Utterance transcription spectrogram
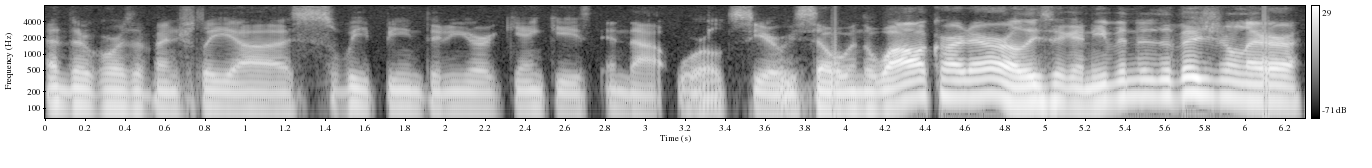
and then, of course, eventually uh, sweeping the New York Yankees in that World Series. So, in the wild card era, at least again, even in the divisional era,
